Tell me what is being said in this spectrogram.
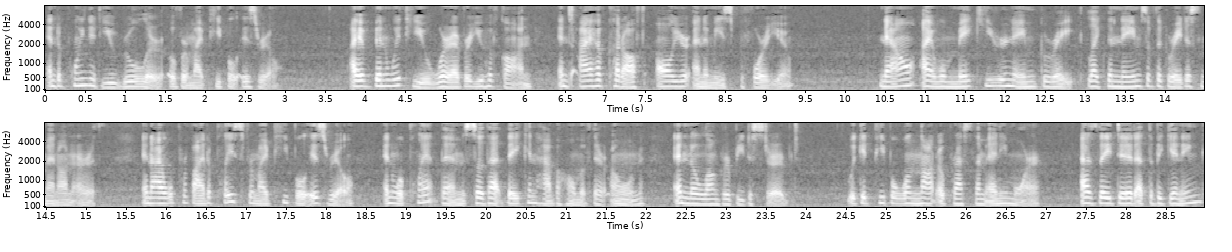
and appointed you ruler over my people Israel. I have been with you wherever you have gone, and I have cut off all your enemies before you. Now I will make your name great, like the names of the greatest men on earth, and I will provide a place for my people Israel, and will plant them so that they can have a home of their own, and no longer be disturbed. Wicked people will not oppress them any more, as they did at the beginning,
